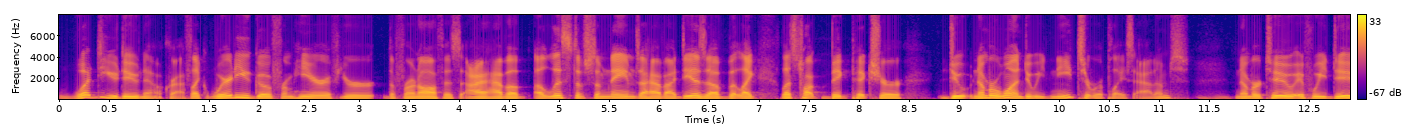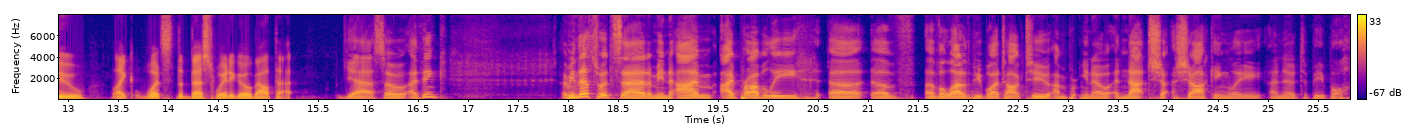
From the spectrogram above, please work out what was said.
what do you do now, Craft? Like, where do you go from here if you're the front office? I have a, a list of some names I have ideas of, but like, let's talk big picture. Do number one, do we need to replace Adams? Mm-hmm. Number two, if we do, like, what's the best way to go about that? Yeah, so I think. I mean that's what's sad. I mean I'm I probably uh, of of a lot of the people I talk to I'm you know not sh- shockingly I know to people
